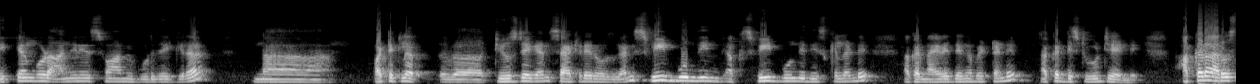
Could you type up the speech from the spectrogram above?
నిత్యం కూడా ఆంజనేయ స్వామి గుడి దగ్గర నా పర్టికులర్ ట్యూస్డే కానీ సాటర్డే రోజు కానీ స్వీట్ బూందీ స్వీట్ బూందీ తీసుకెళ్ళండి అక్కడ నైవేద్యంగా పెట్టండి అక్కడ డిస్ట్రిబ్యూట్ చేయండి. అక్కడ ఆ రోజు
